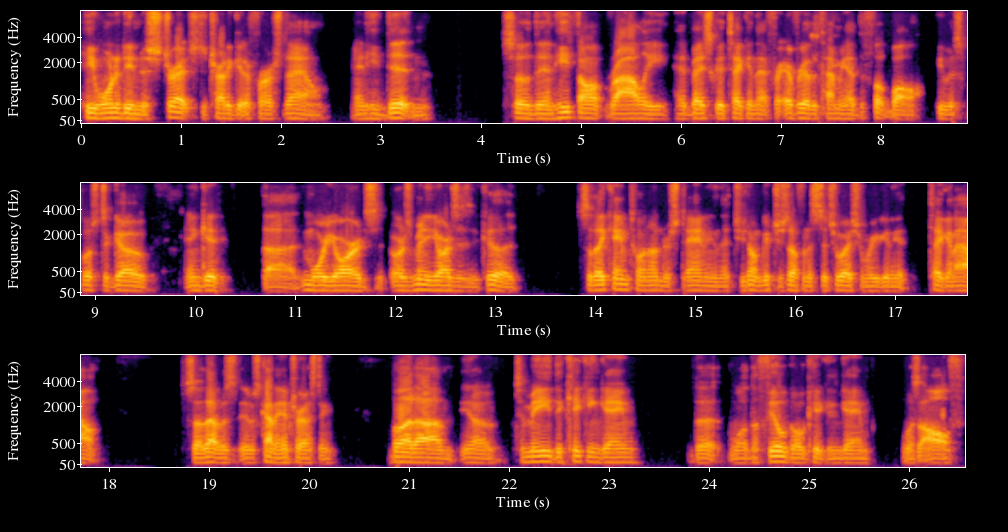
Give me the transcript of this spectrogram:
he wanted him to stretch to try to get a first down, and he didn't. So then he thought Riley had basically taken that for every other time he had the football. He was supposed to go and get uh, more yards or as many yards as he could. So they came to an understanding that you don't get yourself in a situation where you're going to get taken out. So that was it was kind of interesting. But um, you know, to me, the kicking game, the well, the field goal kicking game was off,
